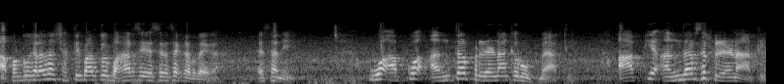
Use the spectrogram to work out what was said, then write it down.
अपन को कह रहा था शक्तिपात कोई बाहर से ऐसे ऐसे कर देगा? ऐसा नहीं। वो आपको अंत प्रेरणा के रूप में आती आपके अंदर से प्रेरणा आती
